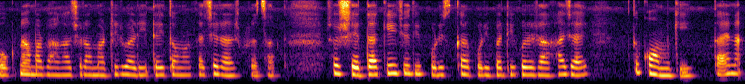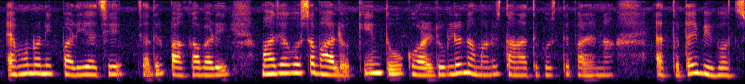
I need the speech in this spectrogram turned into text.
হোক না, আমার ভাঙাচোরা মাটির বাড়ি, এটাই তো আমার কাছে রাজপ্রাসাদ। তো সেটাকেই যদি পরিষ্কার পরিপাটি করে রাখা যায়, তো কম কি? তাই না? এমন অনেক বাড়ি আছে, যাদের পাকা বাড়ি, মাজা ঘষা ভালো, কিন্তু ঘরে ঢুকলে না মানুষ দাঁড়াতে বসতে পারে না। এতটাই বিভৎস।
